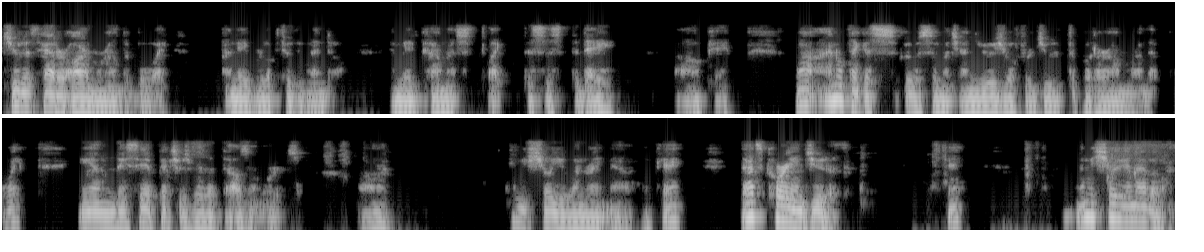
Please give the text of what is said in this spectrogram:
Judith had her arm around the boy. A neighbor looked through the window and made comments like, This is the day. Uh, okay. Well, I don't think it's, it was so much unusual for Judith to put her arm around that boy. And they say a picture's worth a thousand words. Uh, let me show you one right now, okay? That's Corey and Judith. Okay? Let me show you another one.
